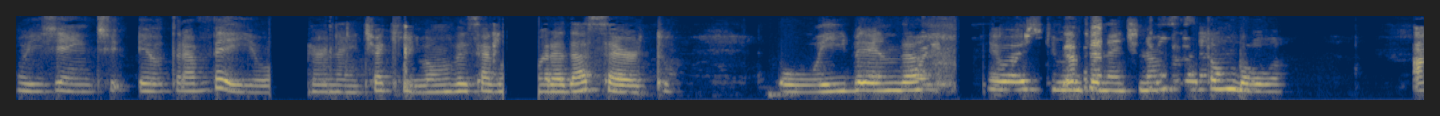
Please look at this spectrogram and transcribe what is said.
Oi, gente, eu travei a internet aqui. Vamos ver se agora dá certo. Oi, Brenda. Eu acho que minha internet não está tão boa. Ah,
